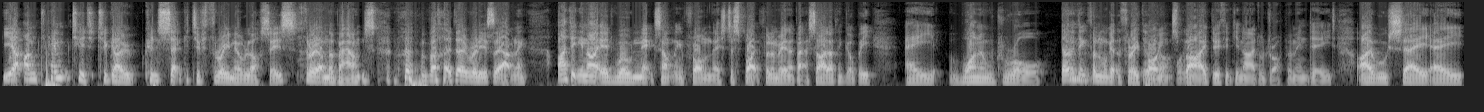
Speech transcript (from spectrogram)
Yeah, I'm tempted to go consecutive 3 0 losses, three on the bounce, but I don't really see it happening. I think United will nick something from this, despite Fulham being the better side. I think it'll be a 1 0 draw. I don't hmm. think Fulham will get the three Still points, points. but I do think United will drop them indeed. I will say a.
